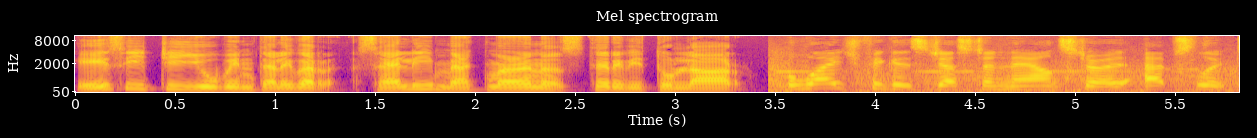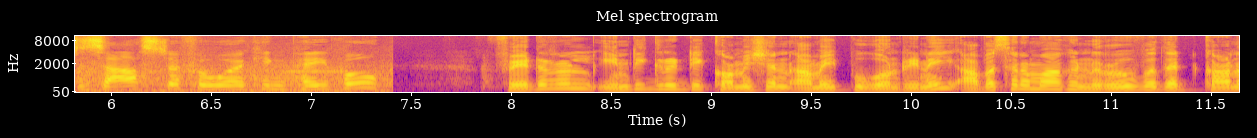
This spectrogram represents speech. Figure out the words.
ஏசிடியூவின் தலைவர் சாலி மேக்மானஸ் தெரிவித்துள்ளார் The wage figures just announced are an absolute disaster for working people. Federal Integrity Commission அமைப்பு ஒன்றினை அவசரமாக நிறுவுவதற்கான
